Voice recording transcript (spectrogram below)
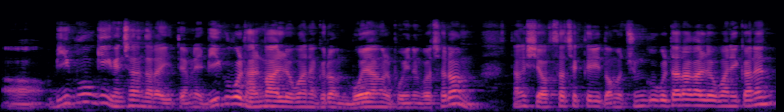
어, 미국이 괜찮은 나라이기 때문에 미국을 닮아하려고 하는 그런 모양을 보이는 것처럼 당시 역사책들이 너무 중국을 따라가려고 하니까는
